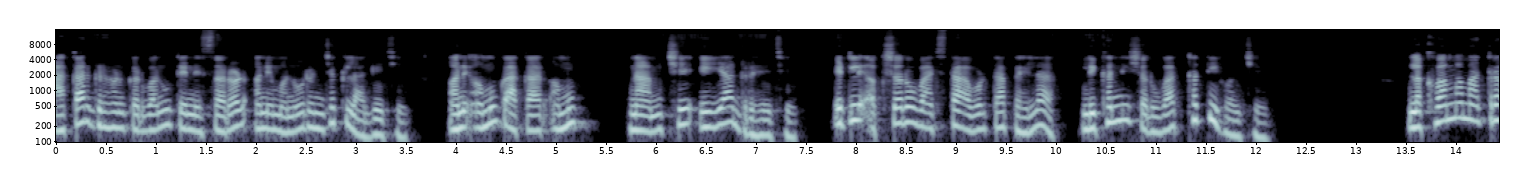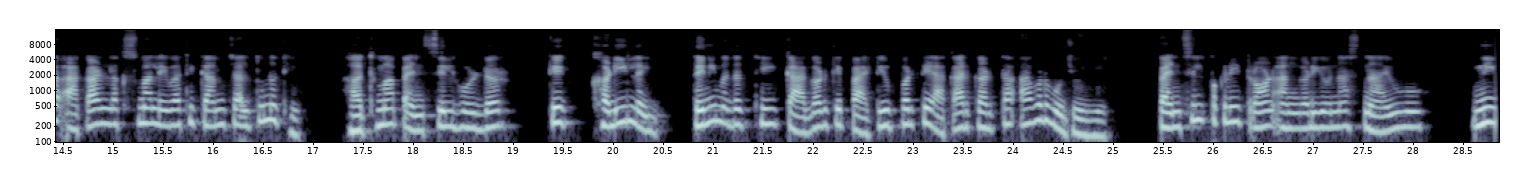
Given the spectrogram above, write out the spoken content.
આકાર ગ્રહણ કરવાનું તેને સરળ અને મનોરંજક લાગે છે અને અમુક આકાર અમુક નામ છે એ યાદ રહે છે. એટલે અક્ષરો વાંચતા આવડતા પહેલાં લેખનની શરૂઆત થતી હોય છે. લખવામાં માત્ર આકાર લક્ષમાં લેવાથી કામ ચાલતું નથી. હાથમાં પેન્સિલ હોલ્ડર કે ખડી લઈ તેની મદદથી કાગળ કે પાટી ઉપર તે આકાર કરતા આવડવો જોઈએ. પેન્સિલ પકડી ત્રણ આંગળીઓના સ્નાયુઓની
